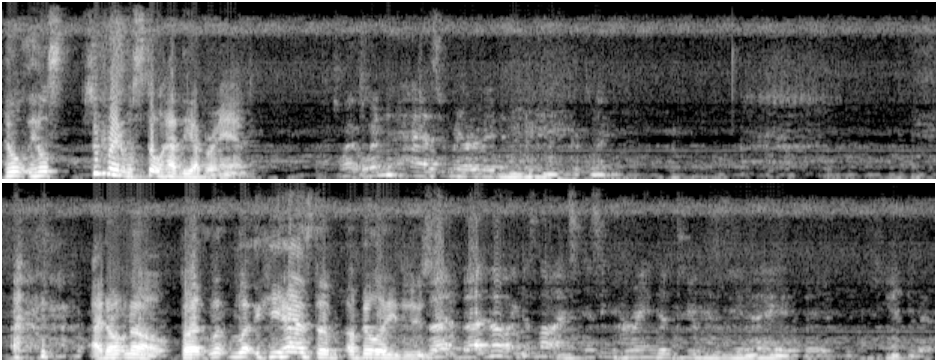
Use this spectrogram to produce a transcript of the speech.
He'll he'll Superman will still have the upper hand. When- has Superman made an immunity to kryptonite? I don't know, but l- l- he has the ability to do so. That, that, no, he does not. It's, it's ingrained into his DNA that he can't do that.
